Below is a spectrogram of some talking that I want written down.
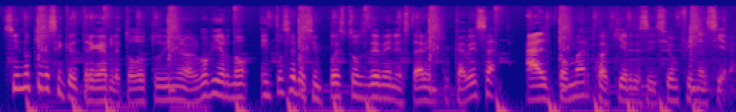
Si no quieres entregarle todo tu dinero al gobierno, entonces los impuestos deben estar en tu cabeza al tomar cualquier decisión financiera.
